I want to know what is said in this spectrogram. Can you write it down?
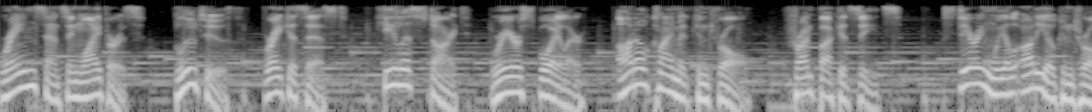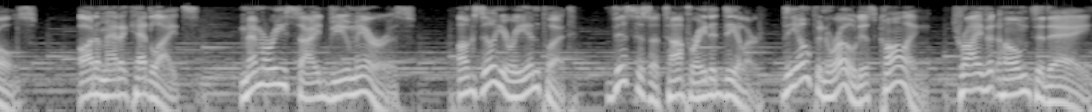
rain sensing wipers, Bluetooth, brake assist, keyless start, rear spoiler, auto climate control, front bucket seats, steering wheel audio controls, automatic headlights, memory side view mirrors, auxiliary input. This is a top rated dealer. The open road is calling. Drive it home today.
